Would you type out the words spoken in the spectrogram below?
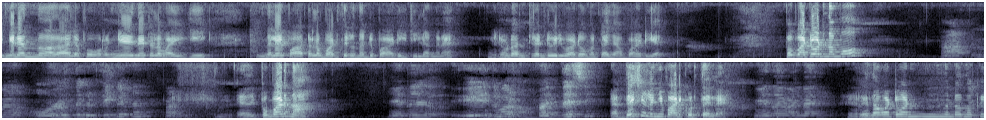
ഇങ്ങനെയൊന്നും അതാല്ല അപ്പോൾ ഉറങ്ങി എഴുന്നേറ്റെല്ലാം വൈകി. ഇന്നലെ പാട്ടെല്ലാം പാടിത്തരുന്നുണ്ട് പാടിയിട്ടില്ല അങ്ങനെ. ഇങ്ങനോട് പറഞ്ഞിട്ട് രണ്ടുപേര് പാടുമോ മറ്റാ ഞാൻ പാടിയേ. ഇപ്പൊ പാട്ട് പാടുന്നമ്മോ ഇപ്പം പാടുന്നാ? അധ്യക്ഷല്ലേ ഇനി പാടിക്കൊടുത്തല്ലേ വേറെ ഏതാ പാട്ട് പാടുന്നുണ്ടോ നോക്ക്.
